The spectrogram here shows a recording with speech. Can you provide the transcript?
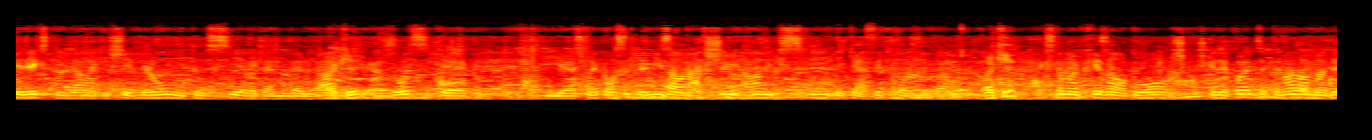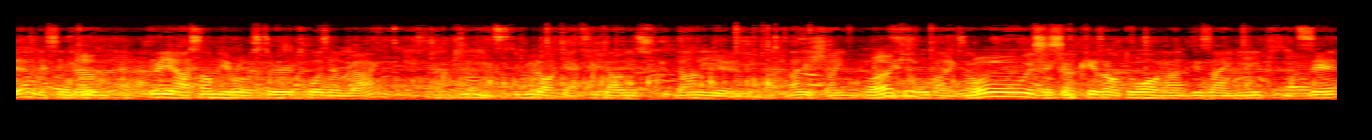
Félix, qui est, chez Bloom, est aussi avec la nouvelle vague. Okay. Eux autres, c'est que euh, c'est un concept de mise en marché en épicerie des cafés troisième vague. C'est comme un présentoir. Je, ne connais pas exactement leur modèle, mais c'est comme eux, ils rassemblent les roasters troisième vague, puis ils distribuent leur café dans les, dans les, euh, dans les chaînes, ouais, métro, par exemple, oui, avec un présentoir hein, designé. Puis ils disaient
